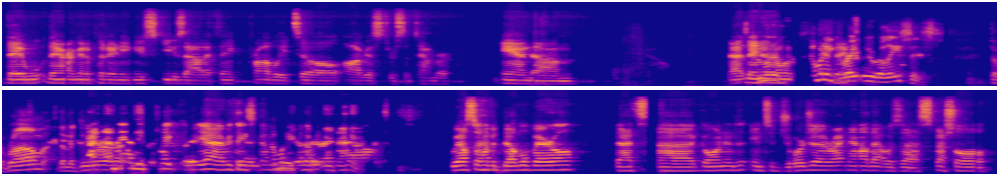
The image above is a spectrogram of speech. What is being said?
they they aren't going to put any new SKUs out. I think probably till August or September, and um, that, they know they want so many great new releases. The rum, the I Madeira. mean, like, uh, yeah, everything's coming together right now. We also have a double barrel that's uh, going into, into Georgia right now. That was a special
